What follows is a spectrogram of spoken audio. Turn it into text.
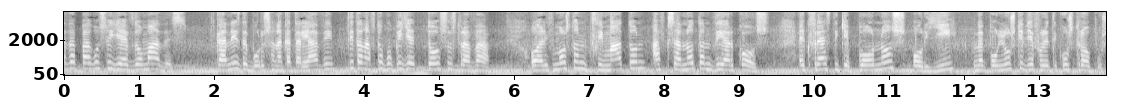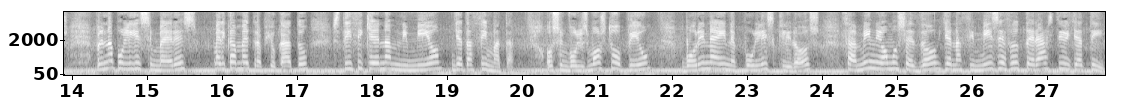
Ελλάδα πάγωσε για εβδομάδες. Κανείς δεν μπορούσε να καταλάβει τι ήταν αυτό που πήγε τόσο στραβά. Ο αριθμός των θυμάτων αυξανόταν διαρκώς. Εκφράστηκε πόνος, οργή, με πολλούς και διαφορετικούς τρόπους. Πριν από λίγες ημέρες, μερικά μέτρα πιο κάτω, στήθηκε ένα μνημείο για τα θύματα. Ο συμβολισμός του οποίου μπορεί να είναι πολύ σκληρός, θα μείνει όμως εδώ για να θυμίζει αυτό το τεράστιο γιατί.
